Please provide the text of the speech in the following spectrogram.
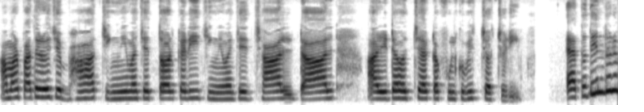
আমার পাতে রয়েছে ভাত, চিংড়ি মাছের তরকারি, চিংড়ি মাছের ঝাল, ডাল আর এটা হচ্ছে একটা ফুলকপির চচ্চড়ি। এতদিন ধরে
